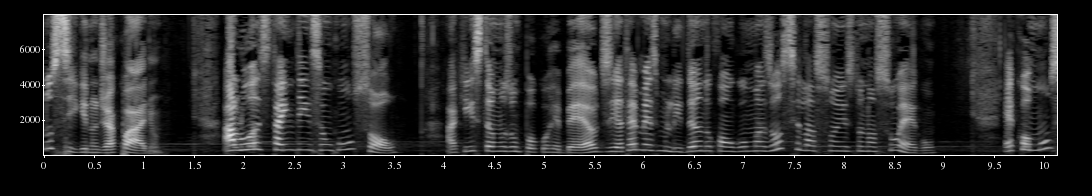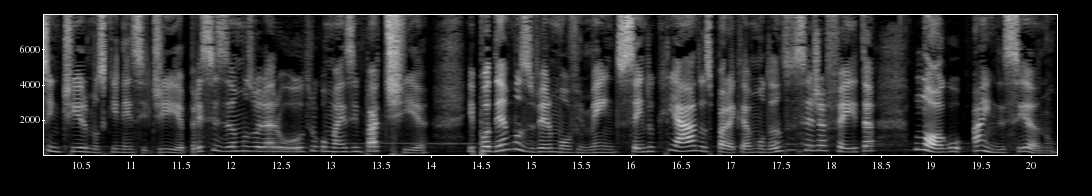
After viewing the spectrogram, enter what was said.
no signo de Aquário. A Lua está em tensão com o Sol. Aqui estamos um pouco rebeldes e até mesmo lidando com algumas oscilações do nosso ego. É comum sentirmos que nesse dia precisamos olhar o outro com mais empatia e podemos ver movimentos sendo criados para que a mudança seja feita logo ainda esse ano.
